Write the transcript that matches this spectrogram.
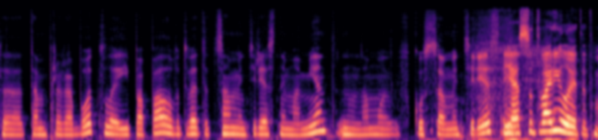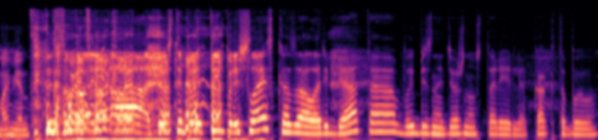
э, там проработала и попала вот в этот самый интересный момент, ну, на мой вкус, самый интересный. Я сотворила этот момент. А, то есть ты пришла и сказала, ребята, вы безнадежно устарели. Как это было?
